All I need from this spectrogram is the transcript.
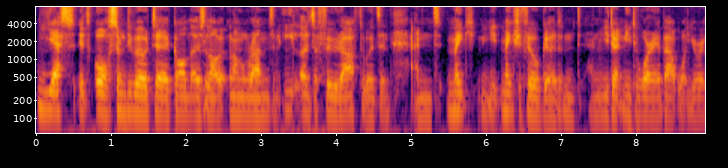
yes, it's awesome to be able to go on those long, long runs and eat loads of food afterwards and and make makes you feel good and and you don't need to worry about what you're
